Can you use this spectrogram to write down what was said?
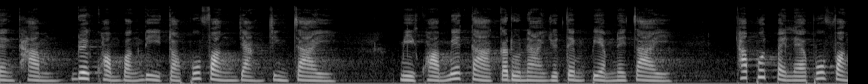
ดงธรรมด้วยความหวังดีต่อผู้ฟังอย่างจริงใจ มีความเมตตากรุณาอยู่เต็มเปี่ยมในใจ ถ้าพูดไปแล้วผู้ฟัง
